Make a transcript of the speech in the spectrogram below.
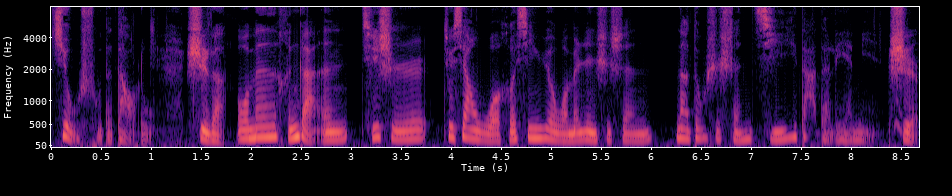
救赎的道路，是的，我们很感恩。其实，就像我和新月，我们认识神，那都是神极大的怜悯。是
